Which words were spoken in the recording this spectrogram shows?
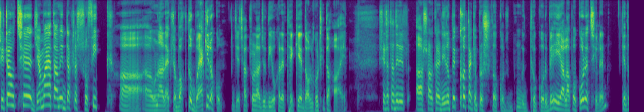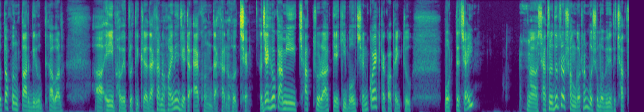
সেটা হচ্ছে জামায়াত আমির ডাক্তার শফিক ওনার একটা বক্তব্য একই রকম, যে ছাত্ররা যদি ওখানে থেকে দল গঠিত হয় সেটা তাদের সরকার নিরপেক্ষতাকে প্রশ্ন করবে, এই আলাপও করেছিলেন, কিন্তু তখন তার বিরুদ্ধে আবার এইভাবে প্রতিক্রিয়া দেখানো হয়নি, যেটা এখন দেখানো হচ্ছে। যাই হোক, আমি ছাত্ররা কে কি বলছেন, কয়েকটা কথা একটু পড়তে চাই। ছাত্র দুটো সংগঠন, বৈষম্য বিরোধী ছাত্র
